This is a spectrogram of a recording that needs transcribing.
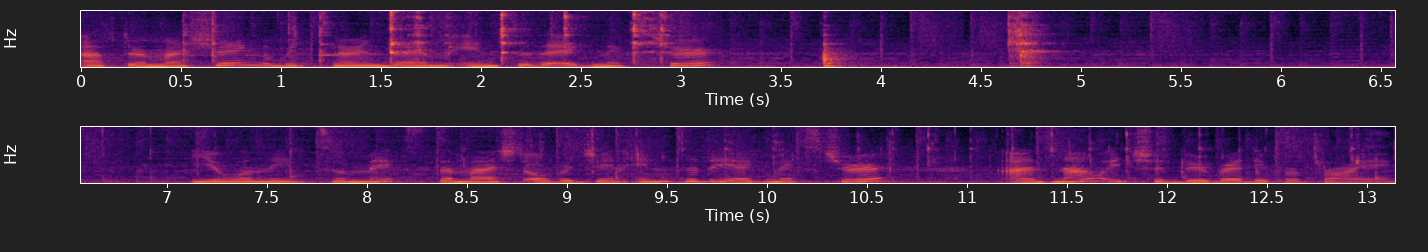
After mashing, we turn them into the egg mixture. You will need to mix the mashed aubergine into the egg mixture and now it should be ready for frying.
